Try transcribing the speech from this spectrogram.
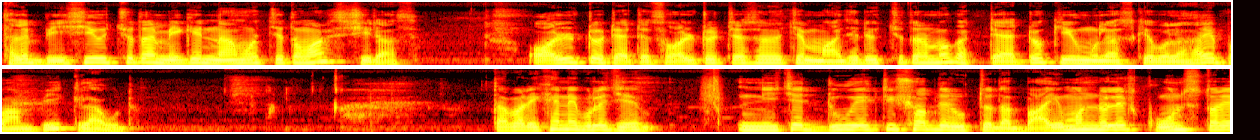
তাহলে বেশি উচ্চতার মেঘের নাম হচ্ছে তোমার সিরাস অল্টো ট্যাটাস অল্টো ট্যাটাস হচ্ছে মাঝারি উচ্চতার মুখ আর ট্যাটো কিউমুলাসকে বলা হয় বাম্পি ক্লাউড। তারপর এখানে বলেছে, নিচে দু একটি শব্দের উত্তর দাও বায়ুমণ্ডলের কোন স্তরে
